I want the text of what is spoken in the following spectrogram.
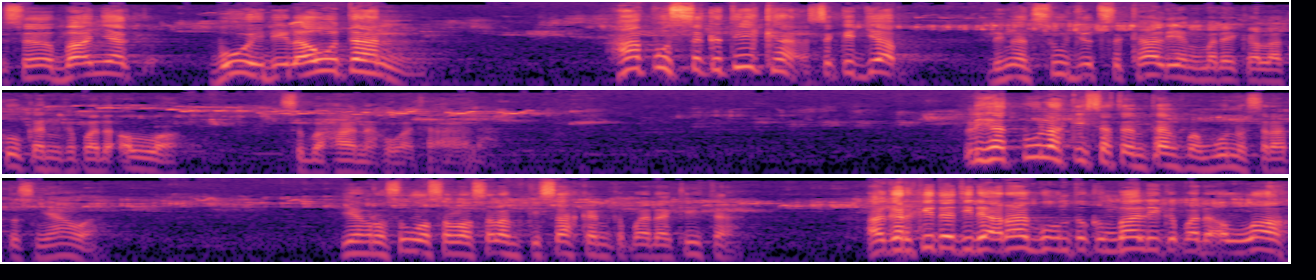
Sebanyak buih di lautan. Hapus seketika, sekejap dengan sujud sekali yang mereka lakukan kepada Allah Subhanahu wa taala. Lihat pula kisah tentang pembunuh seratus nyawa. Yang Rasulullah SAW kisahkan kepada kita. Agar kita tidak ragu untuk kembali kepada Allah.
